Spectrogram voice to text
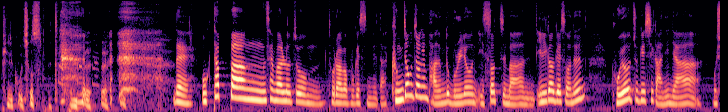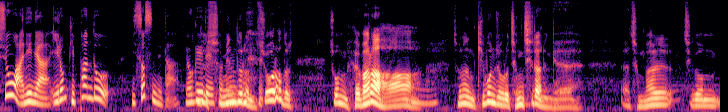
필히 꽂혔습니다. 네. 네, 옥탑방 생활로 좀 돌아가 보겠습니다. 긍정적인 반응도 물론 있었지만 일각에서는 보여주기식 아니냐, 뭐 쇼 아니냐 이런 비판도 있었습니다. 여기에 근데 대해서는 시민들은 쇼라도 좀 해봐라. 음, 저는 기본적으로 정치라는 게 정말 지금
